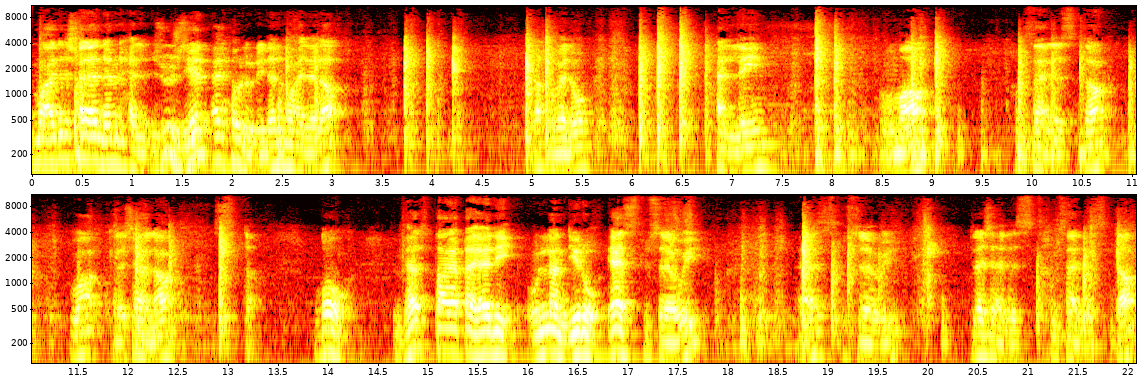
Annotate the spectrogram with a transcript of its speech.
المعادلة شحال عندنا من حل؟ جوج ديال الحلول إذا المعادلة تقبل حلين هما خمسة على ستة و ثلاثة على ستة donc بهاد الطريقة هادي ولا نديرو اس تساوي اس تساوي ثلاثة على ستة خمسة على ستة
